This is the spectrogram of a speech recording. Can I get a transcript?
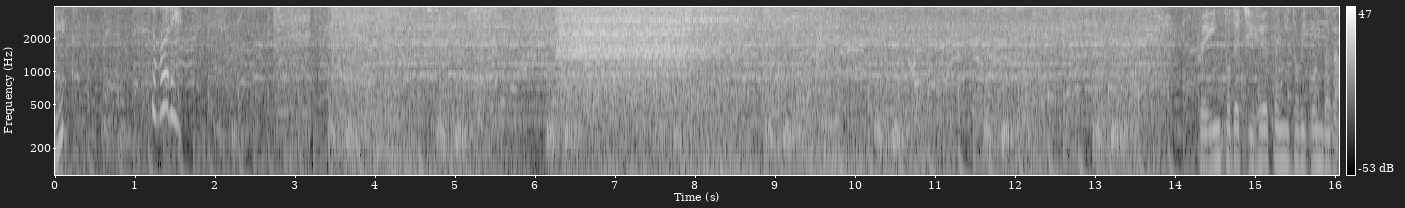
ーリンフェイントで地平線に飛び込んだが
